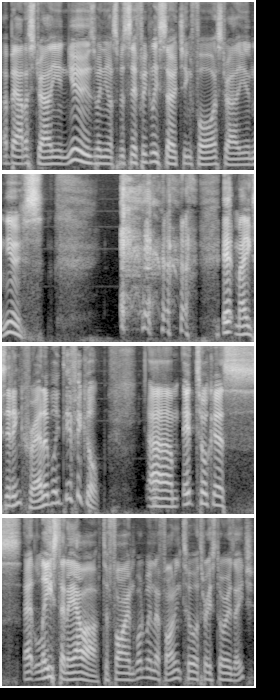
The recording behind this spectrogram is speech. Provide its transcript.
about Australian news when you're specifically searching for Australian news? it makes it incredibly difficult. Um, it took us at least an hour to find what did we finding two or three stories each,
